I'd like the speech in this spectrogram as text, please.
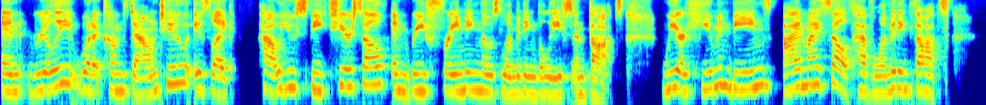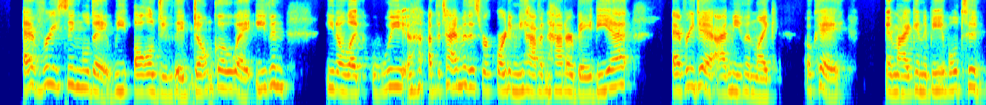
And really what it comes down to is like how you speak to yourself and reframing those limiting beliefs and thoughts. We are human beings. I myself have limiting thoughts every single day. We all do. They don't go away. Even, you know, like we, at the time of this recording, we haven't had our baby yet. Every day I'm even like, okay, am I going to be able to,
